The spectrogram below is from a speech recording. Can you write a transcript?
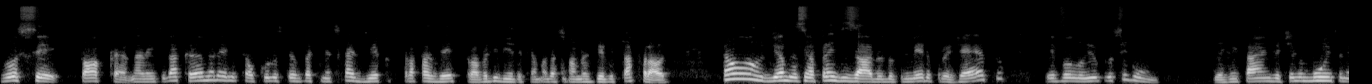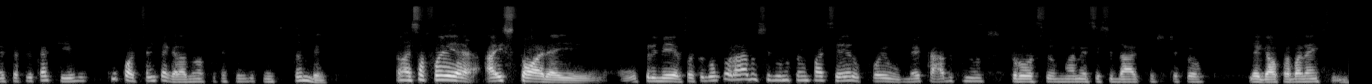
você toca na lente da câmera, ele calcula os seus batimentos cardíacos para fazer prova de vida, que é uma das formas de evitar fraude. Então, digamos assim, o aprendizado do primeiro projeto evoluiu para o segundo. E a gente está investindo muito nesse aplicativo, que pode ser integrado no aplicativo do cliente também. Então, essa foi a história aí. O primeiro foi o doutorado, o segundo foi um parceiro, foi o mercado que nos trouxe uma necessidade que a gente achou legal trabalhar em cima.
